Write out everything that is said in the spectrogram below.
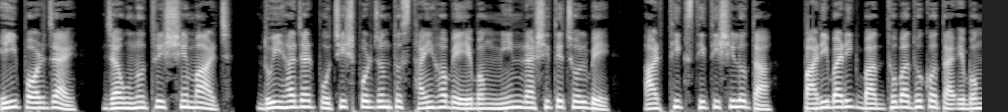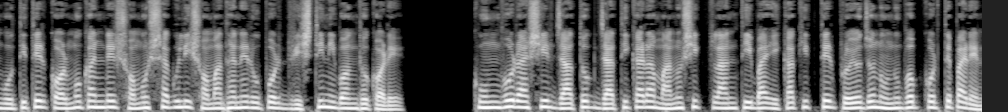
এই পর্যায়, যা উনত্রিশে মার্চ, দুই হাজার পঁচিশ পর্যন্ত স্থায়ী হবে এবং মীন রাশিতে চলবে আর্থিক স্থিতিশীলতা, পারিবারিক বাধ্যবাধকতা এবং অতীতের কর্মকাণ্ডের সমস্যাগুলি সমাধানের উপর দৃষ্টি নিবন্ধ করে। কুম্ভ রাশির জাতক জাতিকারা মানসিক ক্লান্তি বা একাকিত্বের প্রয়োজন অনুভব করতে পারেন,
